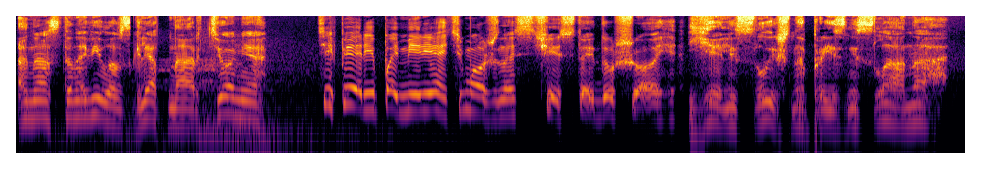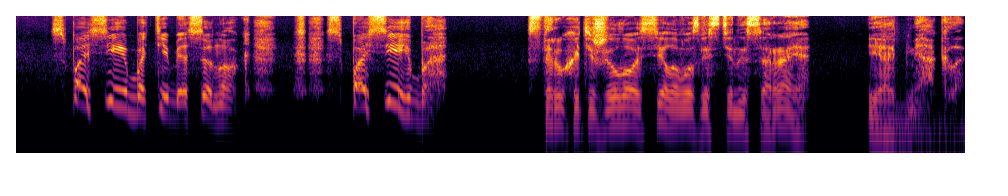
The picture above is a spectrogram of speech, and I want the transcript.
она остановила взгляд на Артеме. «Теперь и помереть можно с чистой душой», — еле слышно произнесла она. «Спасибо тебе, сынок, спасибо». Старуха тяжело села возле стены сарая и обмякла.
